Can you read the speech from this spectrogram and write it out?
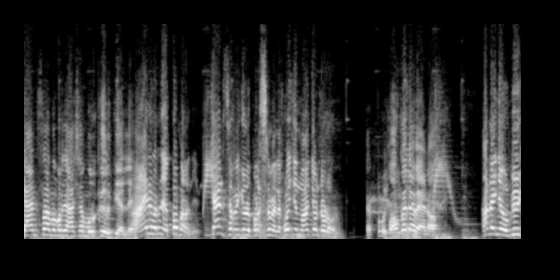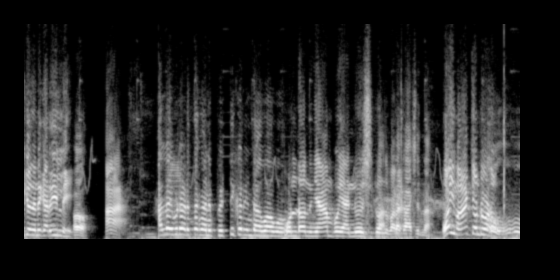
ക്യാൻസർ എന്ന് പറഞ്ഞ ആശാൻ മുറുക്ക് നിർത്തിയല്ലേ ആര് പറഞ്ഞു? എപ്പോ പറഞ്ഞു? ക്യാൻസർ എങ്കിലും പ്രശ്നമല്ല. പോയി മാച്ചോണ്ടോ പുകല വേണോ? അതെ ഞാൻ ഉപയോഗിക്കുന്നത് നിനക്ക് അറിയില്ലേ അല്ല ഇവിടെ അടുത്തങ്ങനെ പെട്ടിക്കട ഉണ്ടാവുമോ? ഉണ്ടോന്ന് ഞാൻ പോയി അന്വേഷിച്ചിട്ടുണ്ട് പറയാം. കാശ്. പോയി വാങ്ങിച്ചോണ്ട് പോടോ ഓ, ഓ.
